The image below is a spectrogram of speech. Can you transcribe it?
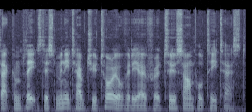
That completes this Minitab tutorial video for a two-sample t-test.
